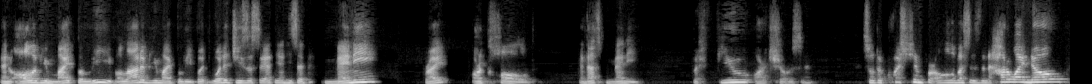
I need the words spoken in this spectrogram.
and all of you might believe. A lot of you might believe. But what did Jesus say at the end? He said, "Many, right, are called, and that's many, but few are chosen." So the question for all of us is then how do I know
